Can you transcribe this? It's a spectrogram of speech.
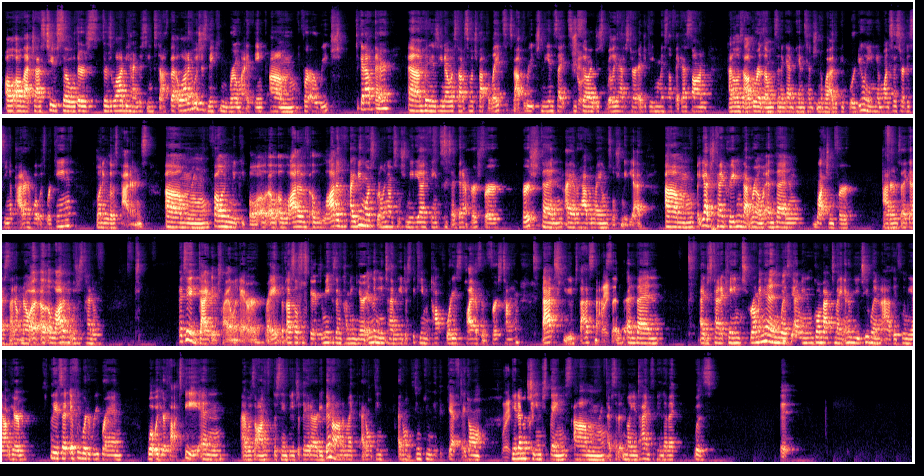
all, all that jazz too. So there's there's a lot of behind the scenes stuff, but a lot of it was just making room, I think, um, for our reach to get out there. Um, as you know, it's not so much about the likes, it's about the reach and the insights. And sure. so I just really had to start educating myself, I guess, on kind of those algorithms and again, paying attention to what other people were doing. And once I started seeing a pattern of what was working, cloning those patterns. Um, following new people, a, a, a lot of, a lot of, I do more scrolling on social media, I think, since I've been at Hirsch for Hirsch than I ever have on my own social media. Um, but yeah, just kind of creating that room and then watching for patterns, I guess. I don't know. A, a lot of it was just kind of, I'd say a guided trial and error, right? But that's also scary for me because I'm coming here. In the meantime, we just became a top 40 supplier for the first time. That's huge. That's massive. Right. And then I just kind of came strumming in with, I mean, going back to my interview too, when uh, they flew me out here, they said, if we were to rebrand, what would your thoughts be? And I was on the same page that they had already been on. I'm like, I don't think, I don't think you need the gift. I don't, right. pandemic right. changed things. Um, I've said it a million times. The pandemic was, it,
